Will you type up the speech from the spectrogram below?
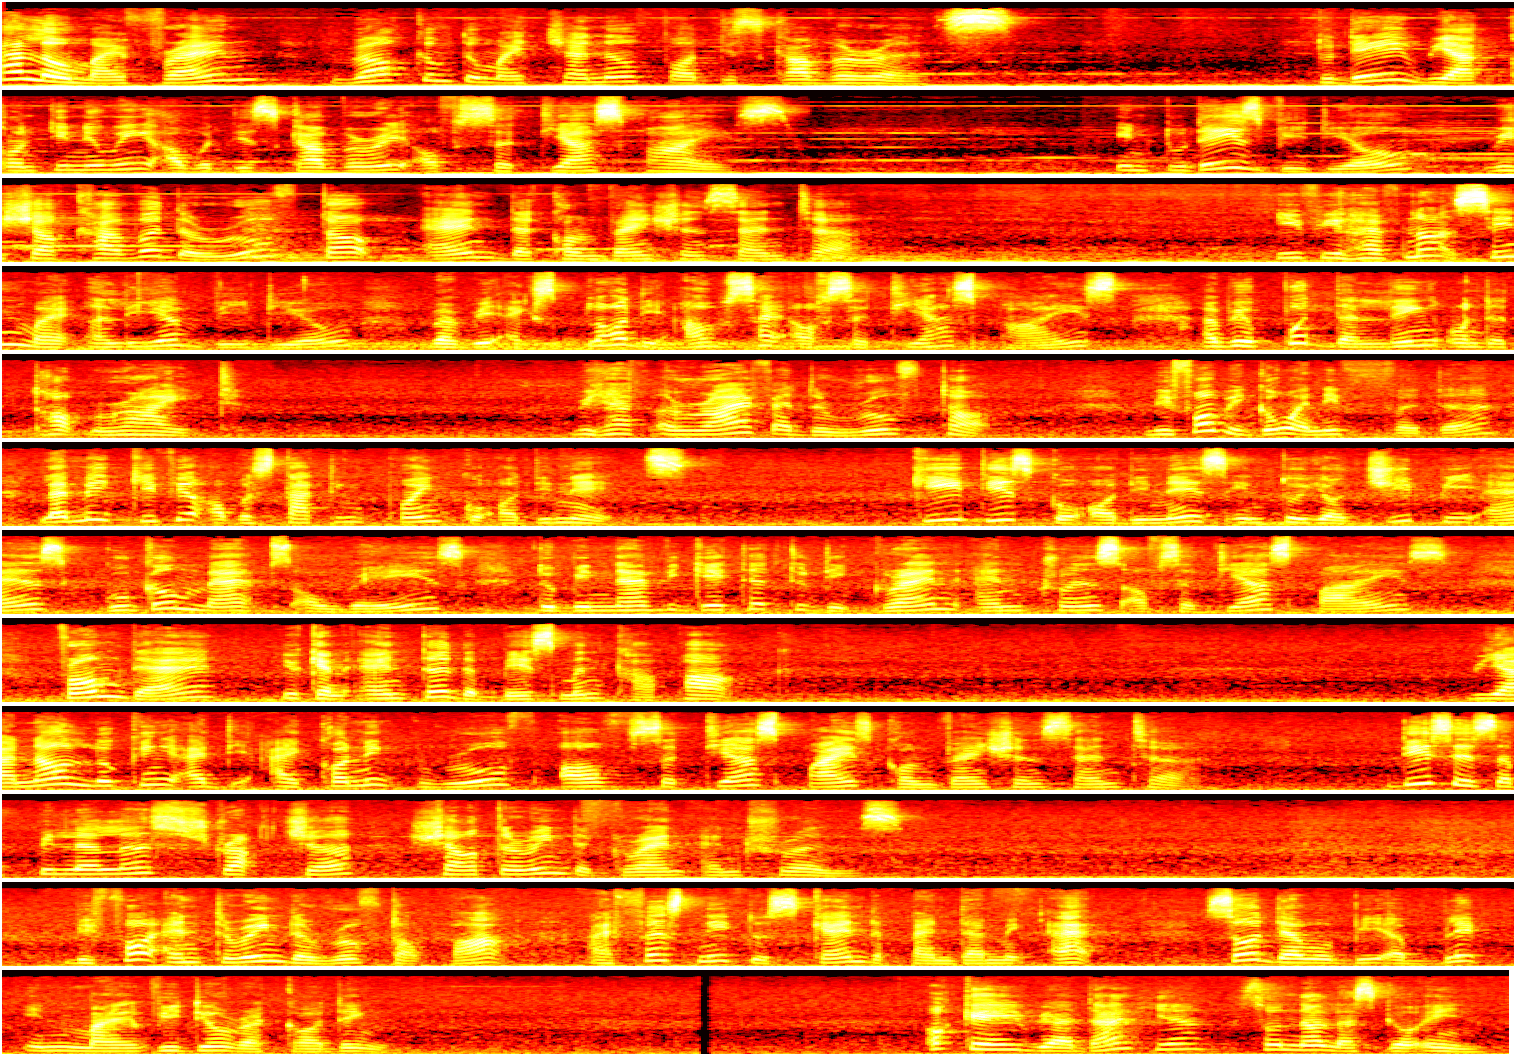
Hello my friend, welcome to my channel for discoverers. Today we are continuing our discovery of Setia Spice. In today's video, we shall cover the rooftop and the convention center. If you have not seen my earlier video where we explore the outside of Setia Spice, I will put the link on the top right. We have arrived at the rooftop. Before we go any further, let me give you our starting point coordinates. Key these coordinates into your GPS, Google Maps or Waze to be navigated to the grand entrance of Setia Spice. From there, you can enter the basement car park. We are now looking at the iconic roof of Setia Spice Convention Center. This is a pillarless structure sheltering the grand entrance. Before entering the rooftop park, I first need to scan the pandemic app, so there will be a blip in my video recording. Okay, we are done here, so now let's go in.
